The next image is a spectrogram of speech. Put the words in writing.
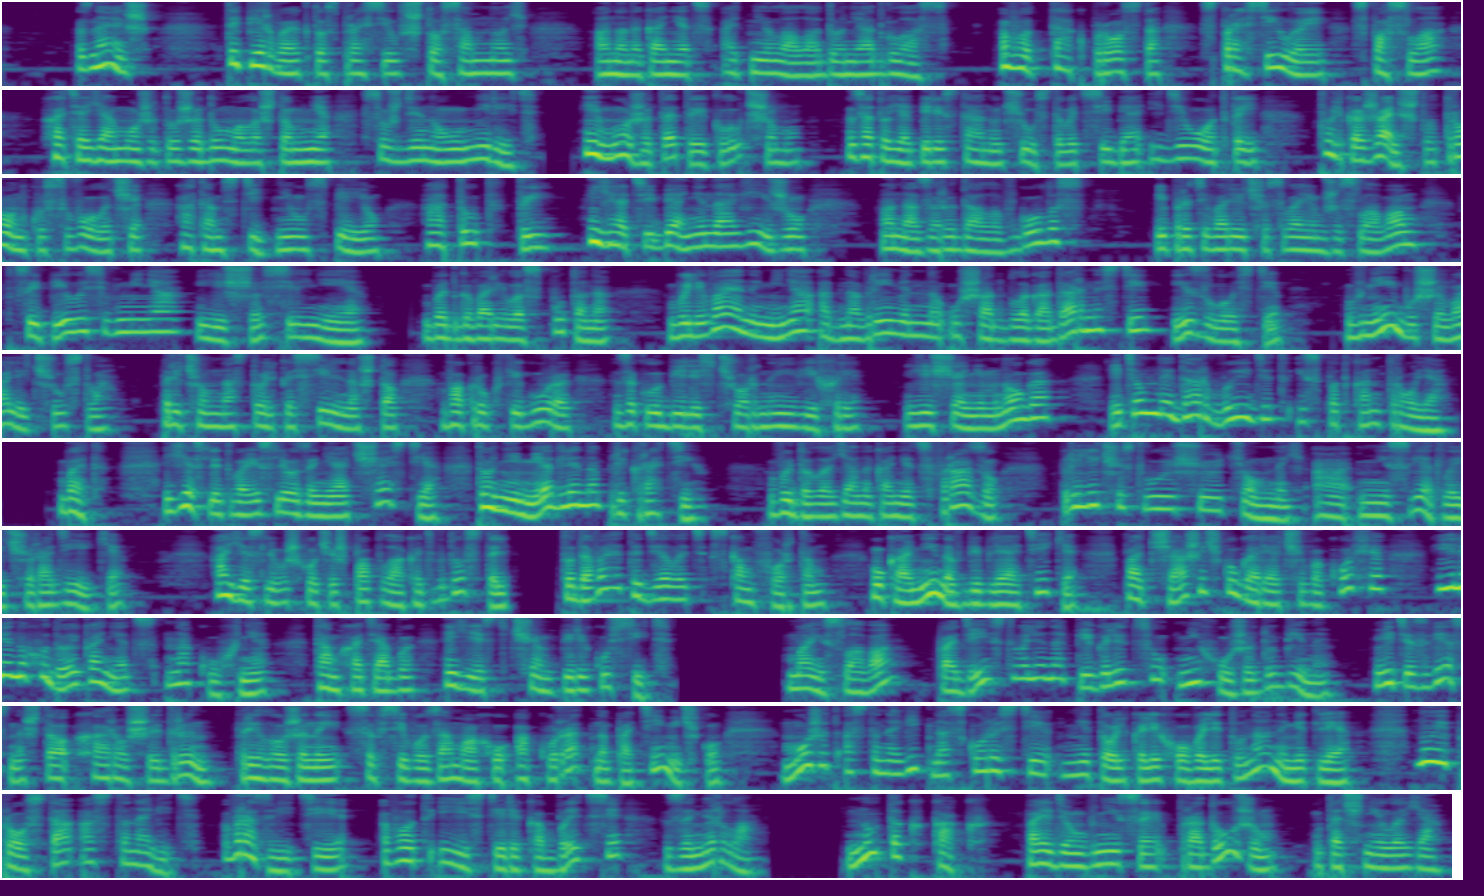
Знаешь, ты первая, кто спросил, что со мной. Она, наконец, отняла ладони от глаз. Вот так просто спросила и спасла, хотя я, может, уже думала, что мне суждено умереть. И, может, это и к лучшему. Зато я перестану чувствовать себя идиоткой. Только жаль, что тронку, сволочи, отомстить не успею. А тут ты. Я тебя ненавижу. Она зарыдала в голос и, противореча своим же словам, вцепилась в меня еще сильнее. Бет говорила спутанно, выливая на меня одновременно ушат благодарности и злости. В ней бушевали чувства, причем настолько сильно, что вокруг фигуры заклубились черные вихри. Еще немного, и темный дар выйдет из-под контроля. «Бет, если твои слезы не от счастья, то немедленно прекрати», выдала я, наконец, фразу, приличествующую темной, а не светлой чародейке. «А если уж хочешь поплакать вдосталь, то давай это делать с комфортом. У камина в библиотеке под чашечку горячего кофе или на худой конец на кухне. Там хотя бы есть чем перекусить». Мои слова подействовали на пигалицу не хуже дубины. Ведь известно, что хороший дрын, приложенный со всего замаху аккуратно по темечку, может остановить на скорости не только лихого летуна на метле, но и просто остановить в развитии. Вот и истерика Бетси замерла. «Ну так как? Пойдем вниз и продолжим?» – уточнила я.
